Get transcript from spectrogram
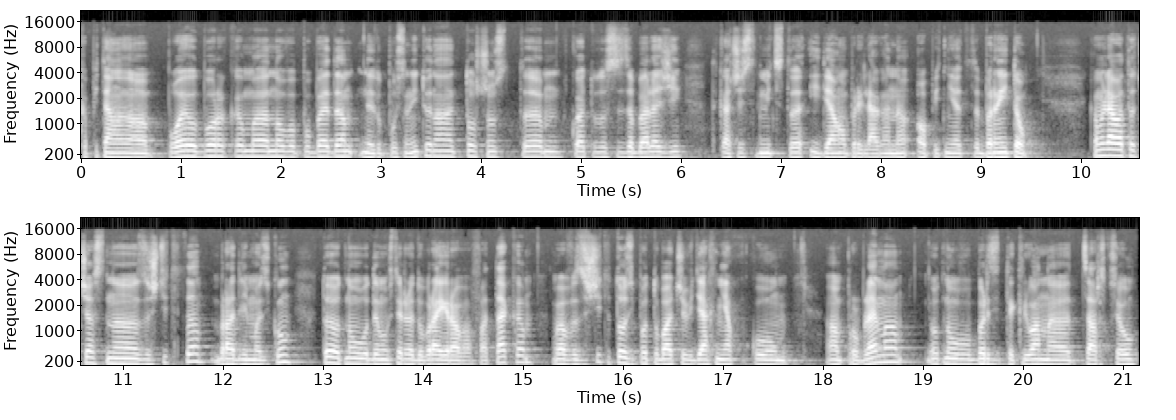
капитана на пое отбора към нова победа, не допусна нито една неточност, която да се забележи, така че седмицата идеално приляга на опитният бранител. Към лявата част на защитата, Брадли Мазико, той отново демонстрира добра игра в атака. В защита този път обаче видях няколко проблема. Отново бързите крила на Царско село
